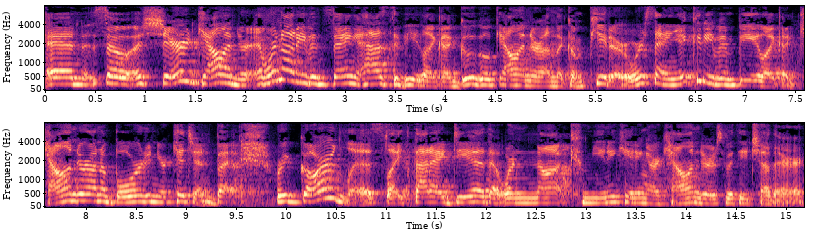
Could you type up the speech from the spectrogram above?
And so a shared calendar, and we're not even saying it has to be like a Google calendar on the computer. We're saying it could even be like a calendar on a board in your kitchen. But regardless, like that idea that we're not communicating our calendars with each other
